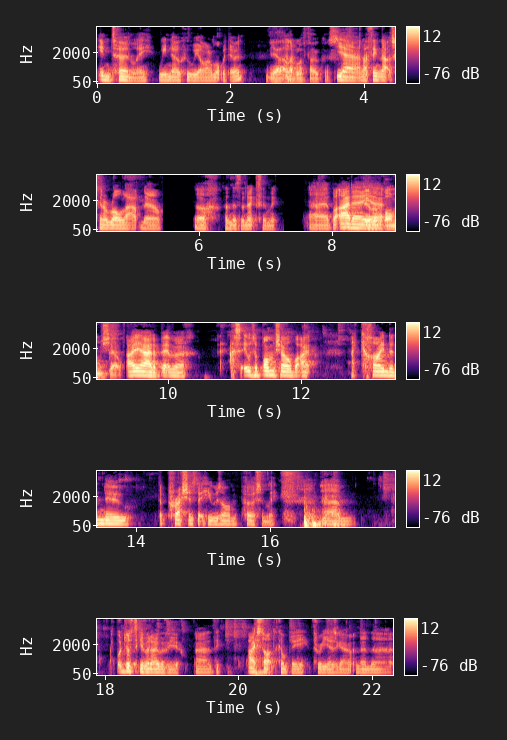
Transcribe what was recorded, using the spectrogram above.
internally we know who we are and what we're doing. Yeah, that And I- level of focus. Yeah, and I think that's going to roll out now. Ugh, and there's the next thing. Uh, but I had a, Bit of uh, a bombshell. I had a bit of a. It was a bombshell, but I, I kind of knew the pressures that he was on personally. Yeah. Um, but just to give an overview, uh, the, I started the company three years ago, and then uh,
